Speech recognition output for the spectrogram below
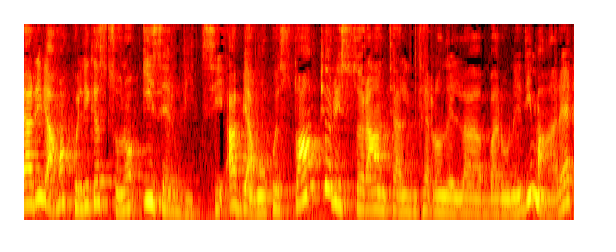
e arriviamo a quelli che sono i servizi. Abbiamo questo ampio ristorante all'interno del Barone di Mare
